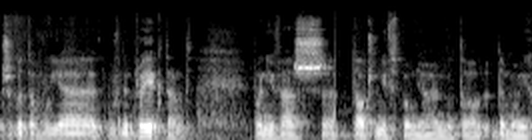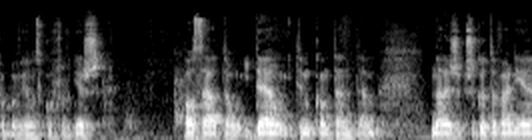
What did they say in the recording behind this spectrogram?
przygotowuje główny projektant ponieważ to, o czym nie wspomniałem, no to do moich obowiązków również poza tą ideą i tym kontentem należy przygotowanie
